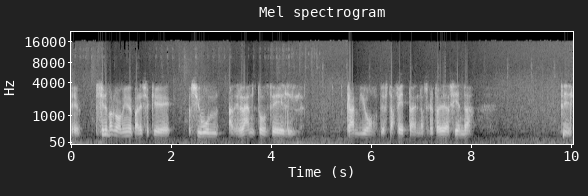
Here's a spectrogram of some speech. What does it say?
Eh, sin embargo, a mí me parece que si hubo un adelanto del cambio de estafeta en la Secretaría de Hacienda de,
